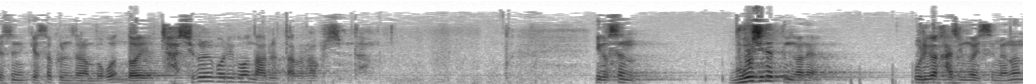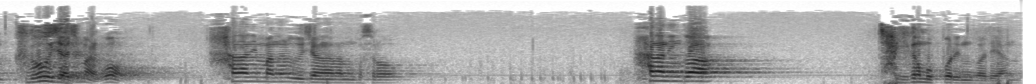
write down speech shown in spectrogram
예수님께서 그런 사람 보고 너의 자식을 버리고 나를 따르라 그러십니다. 이것은 무엇이 됐든 간에 우리가 가진 거 있으면은 그거 의지하지 말고 하나님만을 의지하는 것으로 하나님과 자기가 못 버리는 것에 대한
